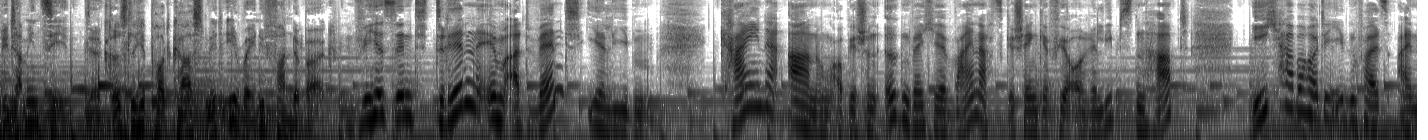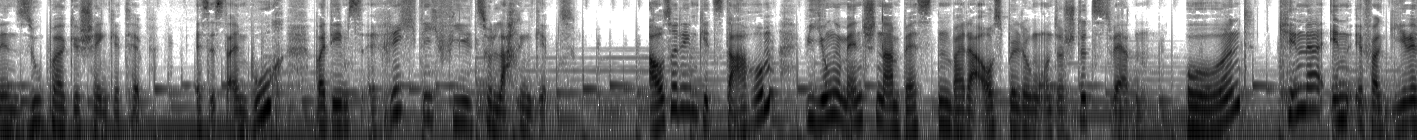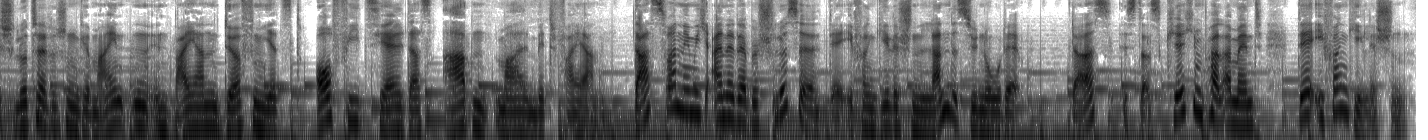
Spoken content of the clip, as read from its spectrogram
Vitamin C, der christliche Podcast mit Irene Thunderberg. Wir sind drin im Advent, ihr Lieben. Keine Ahnung, ob ihr schon irgendwelche Weihnachtsgeschenke für eure Liebsten habt. Ich habe heute jedenfalls einen super Geschenketipp. Es ist ein Buch, bei dem es richtig viel zu lachen gibt. Außerdem geht es darum, wie junge Menschen am besten bei der Ausbildung unterstützt werden. Und Kinder in evangelisch-lutherischen Gemeinden in Bayern dürfen jetzt offiziell das Abendmahl mitfeiern. Das war nämlich einer der Beschlüsse der evangelischen Landessynode. Das ist das Kirchenparlament der Evangelischen.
